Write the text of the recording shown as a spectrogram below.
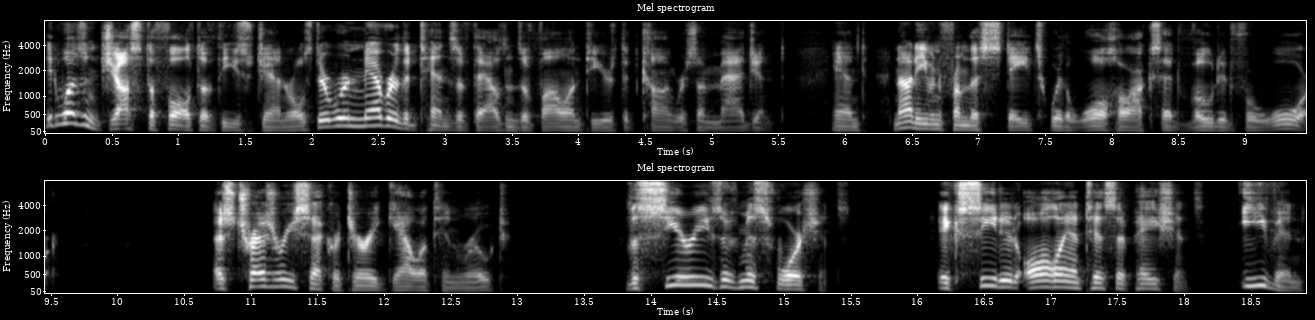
It wasn't just the fault of these generals. There were never the tens of thousands of volunteers that Congress imagined, and not even from the states where the Warhawks had voted for war. As Treasury Secretary Gallatin wrote, the series of misfortunes exceeded all anticipations, even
